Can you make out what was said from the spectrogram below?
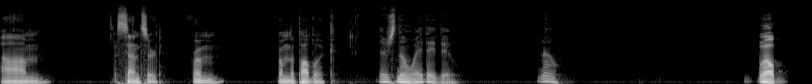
um, censored from from the public? There's no way they do. No. Well,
